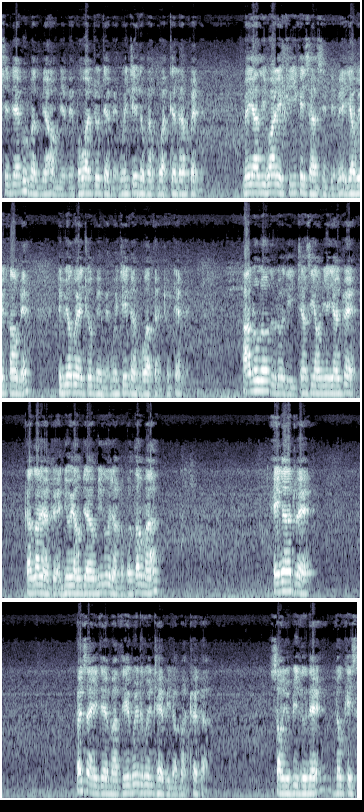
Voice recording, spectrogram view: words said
ရှင်ပြိုင်မှုမှများအောင်မြင်မယ်ဘဝတိုးတက်မယ်ငွေကြေးလုပ်ငန်းဘဝတန်တန်းပွင့်မယ်မေယာဒီဘွားတွေခီးကိစ္စဆင်ပြေမယ်ရဝေးကောင်းမယ်ဒီမျိုးပဲအကျိုးပေးမယ်ငွေကြေးကံဘဝကံတိုးတက်မယ်အားလုံးသောသူတို့သည်ကြံစီအောင်မြင်ရန်အတွက်ကံကောင်းရအတွက်အညိုရောင်ပြောင်မိကိုရောင်တို့ဘုသောမှာအင်္ဂါအတွက် ပိုက်ဆိုင်တဲ့မှာဒီကွင်းတကွင်းထည့်ပြီးတော့မှထွက်ကဆောင်ယူပြီးလူနဲ့လုပ်ကိစ္စ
